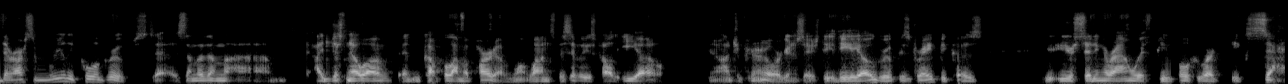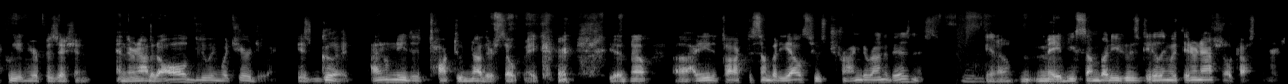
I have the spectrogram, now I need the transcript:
There are some really cool groups. Uh, some of them um, i just know of and a couple i'm a part of. One, one specifically is called eo you know entrepreneurial organization. The, the eo group is great because you're sitting around with people who are exactly in your position and they're not at all doing what you're doing is good. I don't need to talk to another soap maker you know? Uh, i need to talk to somebody else who's trying to run a business. Mm-hmm. you know maybe somebody who's dealing with international customers.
